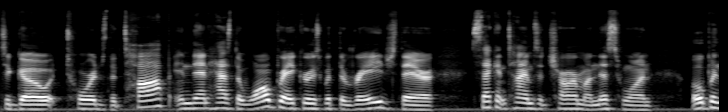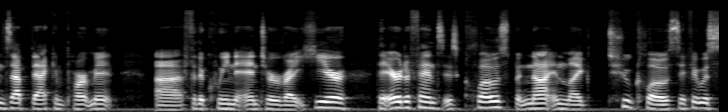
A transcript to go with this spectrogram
to go towards the top, and then has the wall breakers with the rage there. Second time's a charm on this one. Opens up that compartment uh, for the queen to enter right here. The air defense is close, but not in like too close. If it was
